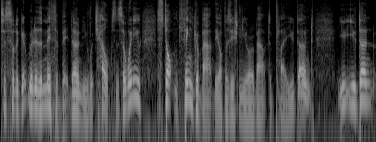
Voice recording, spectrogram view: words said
to sort of get rid of the myth a bit, don't you? Which helps. And so when you stop and think about the opposition you're about to play, you don't you you don't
